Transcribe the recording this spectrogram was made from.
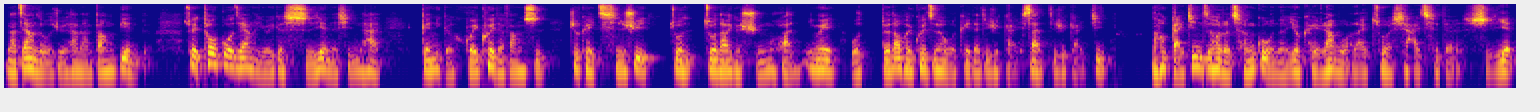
那这样子我觉得还蛮方便的。所以透过这样有一个实验的心态。跟一个回馈的方式，就可以持续做做到一个循环。因为我得到回馈之后，我可以再继续改善、继续改进，然后改进之后的成果呢，又可以让我来做下一次的实验。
